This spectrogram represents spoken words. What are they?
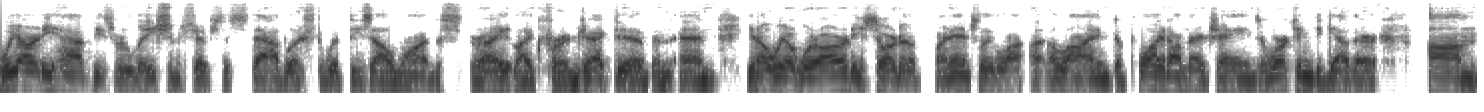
we already have these relationships established with these l1s right like for injective and and you know we're, we're already sort of financially li- aligned deployed on their chains working together um,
